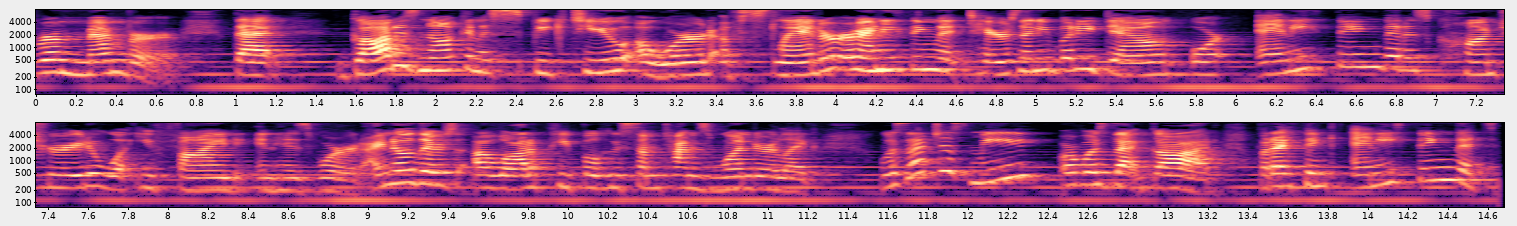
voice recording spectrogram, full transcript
remember that God is not going to speak to you a word of slander or anything that tears anybody down or anything that is contrary to what you find in His Word. I know there's a lot of people who sometimes wonder, like, was that just me or was that God? But I think anything that's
